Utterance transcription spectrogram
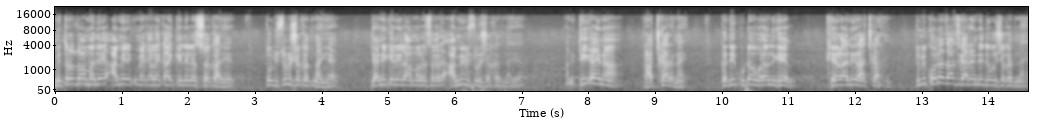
मित्रत्वामध्ये आम्ही एकमेकाला काय केलेलं सहकार्य तो विसरू शकत नाही आहे त्याने केलेलं आम्हाला सहकार्य आम्ही विसरू शकत नाही आहे आणि ठीक आहे ना राजकारण आहे. कधी कुठं वळण घेल खेळ आणि राजकारण. तुम्ही कोणच आज गॅरंटी देऊ शकत नाही.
